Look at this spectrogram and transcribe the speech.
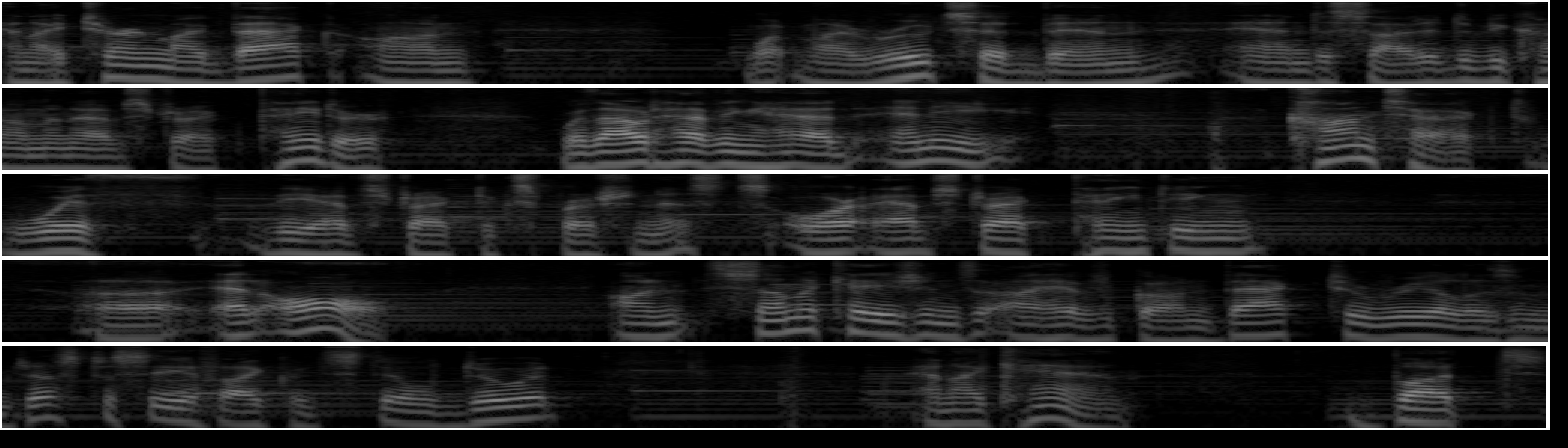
And I turned my back on what my roots had been and decided to become an abstract painter without having had any contact with the abstract expressionists or abstract painting uh, at all. On some occasions, I have gone back to realism just to see if I could still do it, and I can. But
